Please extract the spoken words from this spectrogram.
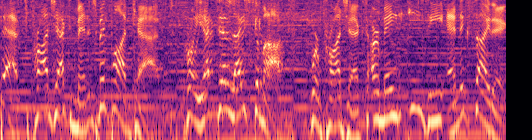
best project management podcast, Projekte leicht gemacht, where projects are made easy and exciting.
